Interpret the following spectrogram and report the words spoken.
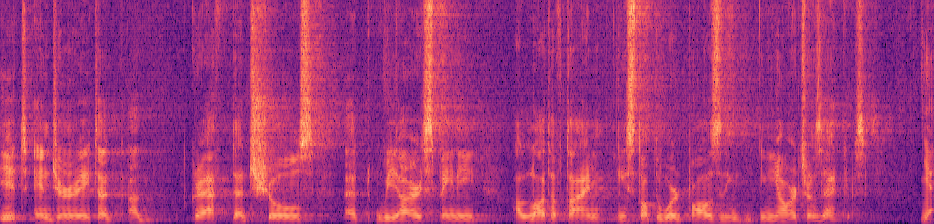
it and generate a, a graph that shows that we are spending a lot of time in stop the world pause in, in our transactors. Yeah,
